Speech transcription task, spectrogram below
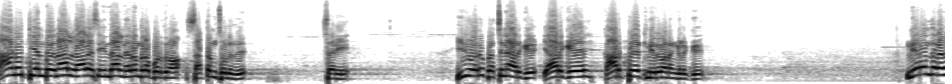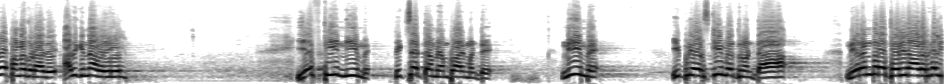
நானூத்தி எண்பது நாள் வேலை செய்தால் நிரந்தரப்படுத்தணும் சட்டம் சொல்லுது. சரி. இது ஒரு பிரச்சனையா இருக்கு. யாருக்கு? கார்ப்பரேட் நிறுவனங்களுக்கு. நிரந்தரமே பண்ணக்கூடாது. அதுக்கு என்ன வழி? FT NEEM fixed term employment NEEM இப்படி ஒரு ஸ்கீம் எடுத்துன்னு நிரந்தர தொழிலாளர்கள்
